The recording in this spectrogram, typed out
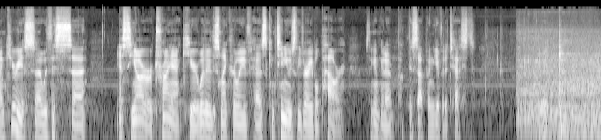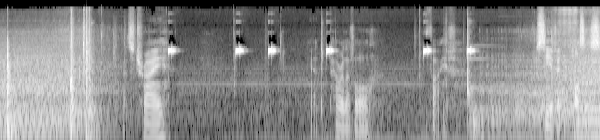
I'm curious uh, with this uh, SCR or Triac here whether this microwave has continuously variable power. I think I'm going to hook this up and give it a test. Let's try at power level 5. See if it pulses.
